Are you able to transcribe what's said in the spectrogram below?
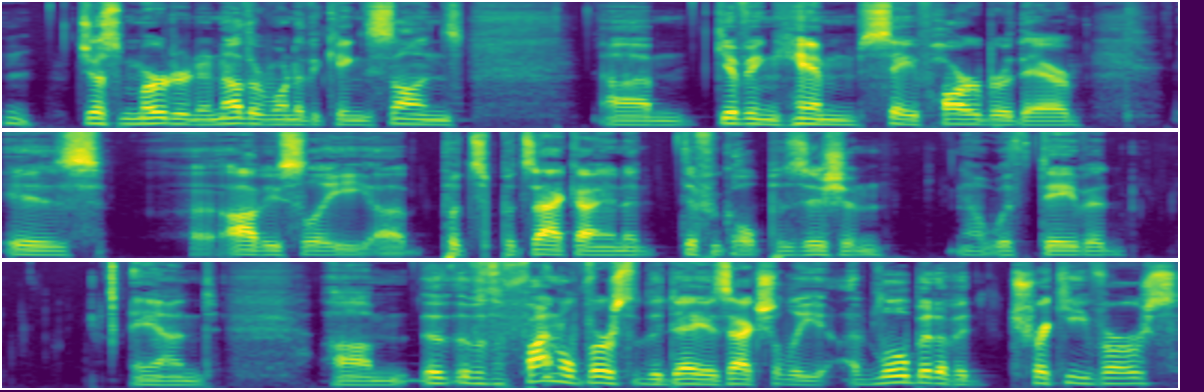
just murdered another one of the king's sons, um, giving him safe harbor there, is uh, obviously uh, puts puts that guy in a difficult position you know, with David. And um, the, the, final verse of the day is actually a little bit of a tricky verse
